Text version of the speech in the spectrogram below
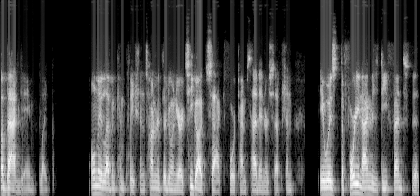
a bad game. Like only 11 completions, 131 yards. He got sacked four times, had interception. It was the 49ers defense that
